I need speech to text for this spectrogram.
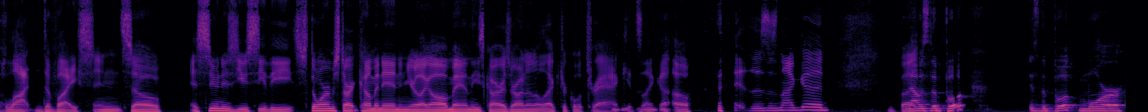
plot device. And so as soon as you see the storm start coming in and you're like, oh man, these cars are on an electrical track, it's like, uh oh, this is not good. But now is the book is the book more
